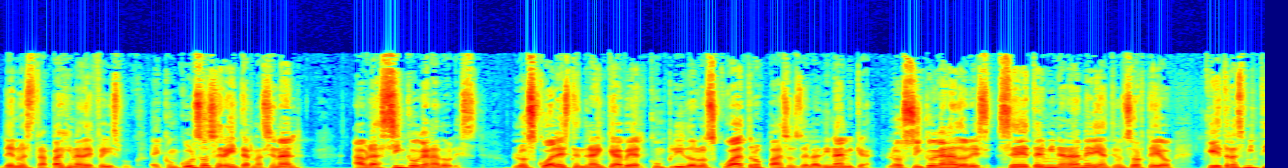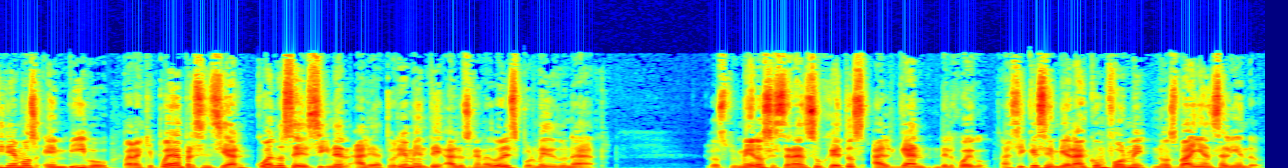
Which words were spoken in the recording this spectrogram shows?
de nuestra página de Facebook. El concurso será internacional. Habrá 5 ganadores, los cuales tendrán que haber cumplido los 4 pasos de la dinámica. Los 5 ganadores se determinarán mediante un sorteo que transmitiremos en vivo para que puedan presenciar cuando se designen aleatoriamente a los ganadores por medio de una app. Los primeros estarán sujetos al GAN del juego, así que se enviarán conforme nos vayan saliendo.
